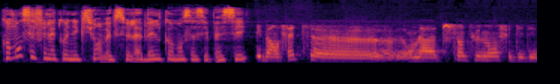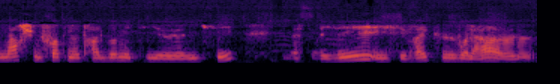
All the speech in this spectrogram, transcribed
Comment s'est fait la connexion avec ce label? Comment ça s'est passé? Eh ben en fait, euh, on a tout simplement fait des démarches une fois que notre album était euh, mixé, masterisé, et c'est vrai que voilà, euh, le,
